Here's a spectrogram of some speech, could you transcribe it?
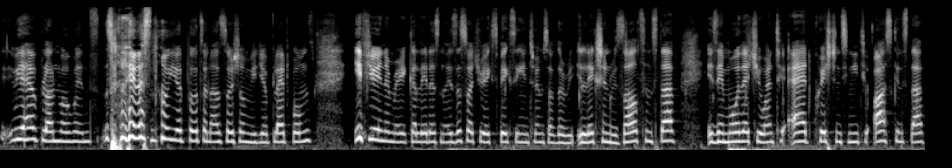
We have blonde moments. So let us know your thoughts on our social media platforms. If you're in America, let us know. Is this what you're expecting in terms of the re- election results and stuff? Is there more that you want to add? Questions you need to ask and stuff?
